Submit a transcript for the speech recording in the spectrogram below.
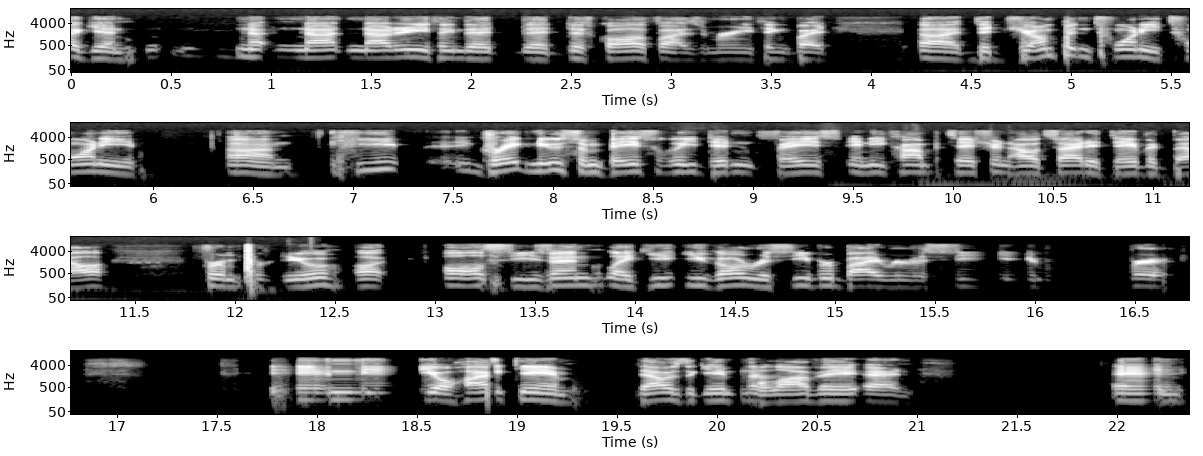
again, not not not anything that that disqualifies him or anything, but uh, the jump in 2020 um, he Greg Newsome basically didn't face any competition outside of David Bell from Purdue uh, all season. Like you, you go receiver by receiver in the Ohio game. That was the game that Olave and and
